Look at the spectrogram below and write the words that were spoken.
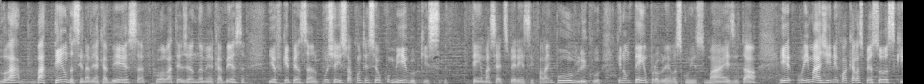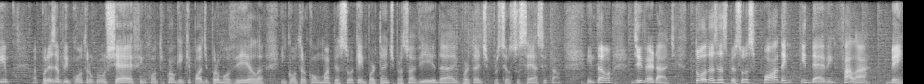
lá batendo assim na minha cabeça, ficou latejando na minha cabeça e eu fiquei pensando, puxa, isso aconteceu comigo, que tem uma certa experiência em falar em público, que não tenho problemas com isso mais e tal. E imagine com aquelas pessoas que, por exemplo, encontram com um chefe, encontram com alguém que pode promovê-la, encontram com uma pessoa que é importante para sua vida, importante para o seu sucesso e tal. Então, de verdade, todas as pessoas podem e devem falar bem,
